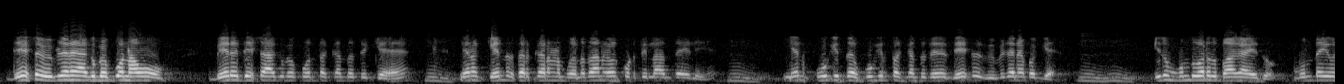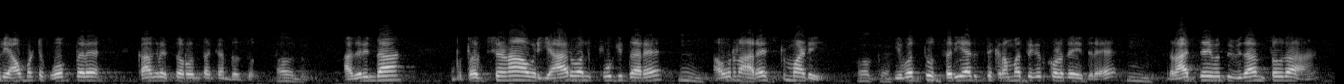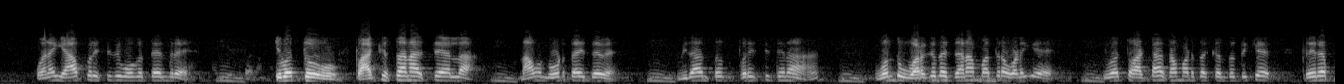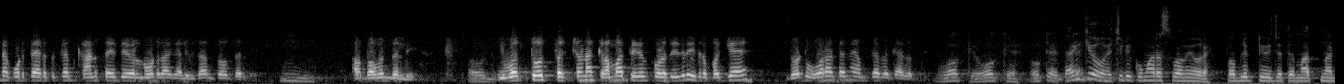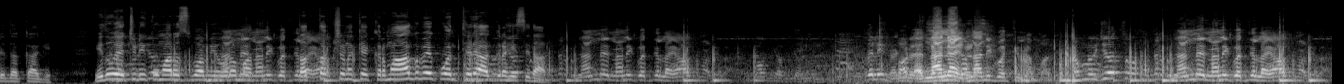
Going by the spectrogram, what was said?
ದೇಶ ವಿಭಜನೆ ಆಗಬೇಕು ನಾವು ಬೇರೆ ದೇಶ ಆಗಬೇಕು ಅಂತಕ್ಕಂಥದ್ದಕ್ಕೆ ಏನೋ ಕೇಂದ್ರ ಸರ್ಕಾರ ನಮ್ಗೆ ಅನುದಾನಗಳು ಕೊಡ್ತಿಲ್ಲ ಅಂತ ಹೇಳಿ ಏನ್ ಕೂಗಿದ್ದ ಕೂಗಿರ್ತಕ್ಕಂಥದ್ದು ದೇಶದ ವಿಭಜನೆ ಬಗ್ಗೆ. ಇದು ಮುಂದುವರೆದ ಭಾಗ ಇದು. ಮುಂದೆ ಇವ್ರು ಯಾವ ಮಟ್ಟಕ್ಕೆ ಹೋಗ್ತಾರೆ ಕಾಂಗ್ರೆಸ್ ಅವರು ಅಂತಕ್ಕಂಥದ್ದು ಅದರಿಂದ ತಕ್ಷಣ ಅವ್ರು ಯಾರು ಅಲ್ಲಿ ಕೂಗಿದ್ದಾರೆ ಅವ್ರನ್ನ ಅರೆಸ್ಟ್ ಮಾಡಿ. ಇವತ್ತು ಸರಿಯಾದ ಕ್ರಮ ತೆಗೆದುಕೊಳ್ಳದೆ ಇದ್ರೆ ರಾಜ್ಯ ಇವತ್ತು ವಿಧಾನಸೌಧ ಕೊನೆಗೆ ಯಾವ ಪರಿಸ್ಥಿತಿಗೆ ಹೋಗುತ್ತೆ ಅಂದ್ರೆ ಇವತ್ತು ಪಾಕಿಸ್ತಾನ ಅಷ್ಟೇ ಅಲ್ಲ ನಾವು ನೋಡ್ತಾ ಇದ್ದೇವೆ. ವಿಧಾನಸೌಧ ಪರಿಸ್ಥಿತಿನ ಒಂದು ವರ್ಗದ ಜನ ಮಾತ್ರ ಒಳಗೆ ಇವತ್ತು ಅಟ್ಟಾಸ ಮಾಡತಕ್ಕಂಥದ್ದಕ್ಕೆ ಪ್ರೇರೇಪಣೆ ಕೊಡ್ತಾ ಇರ್ತಕ್ಕಂಥ ಕಾಣ್ತಾ ಇದ್ದೇವೆ ಅಲ್ಲಿ ನೋಡಿದಾಗ ಅಲ್ಲಿ ವಿಧಾನಸೌಧದಲ್ಲಿ ಆ ಭವನದಲ್ಲಿ. ಇವತ್ತು ತಕ್ಷಣ ಕ್ರಮ ತೆಗೆದುಕೊಳ್ಳದಿದ್ರೆ ಇದ್ರ ಬಗ್ಗೆ ದೊಡ್ಡ ಹೋರಾಟನೇ ಹಮ್ಕೋಬೇಕಾಗುತ್ತೆ. Okay okay okay. Thank you H D Kumaraswamy ಅವರೇ. ಪಬ್ಲಿಕ್ ಟಿವಿ ಜೊತೆ ಮಾತನಾಡಿದ್ದಕ್ಕಾಗಿ. ಇದು ಎಚ್ ಡಿ ಕುಮಾರಸ್ವಾಮಿ ಅವರ. ಗೊತ್ತಿಲ್ಲ ತತ್ಕ್ಷಣಕ್ಕೆ ಕ್ರಮ ಆಗಬೇಕು ಅಂತ ಹೇಳಿ ಆಗ್ರಹಿಸಿದ್ದಾರೆ. ನನ್ನ ನನಗೆ ಗೊತ್ತಿಲ್ಲ ಯಾವ್ದು ಮಾಡಿಲ್ಲ. ನನಗೆ ನನಗೆ ಗೊತ್ತಿಲ್ಲಪ್ಪ. ನನ್ನ ನನಗೆ ಗೊತ್ತಿಲ್ಲ ಯಾವ್ದು ಮಾಡಿಲ್ಲ.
